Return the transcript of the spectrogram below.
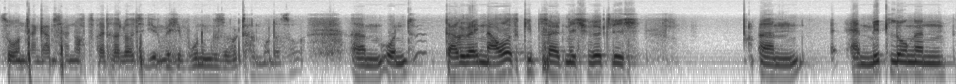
So, und dann gab es halt noch zwei, drei Leute, die irgendwelche Wohnungen besorgt haben oder so. Ähm, und darüber hinaus gibt es halt nicht wirklich ähm, Ermittlungen,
